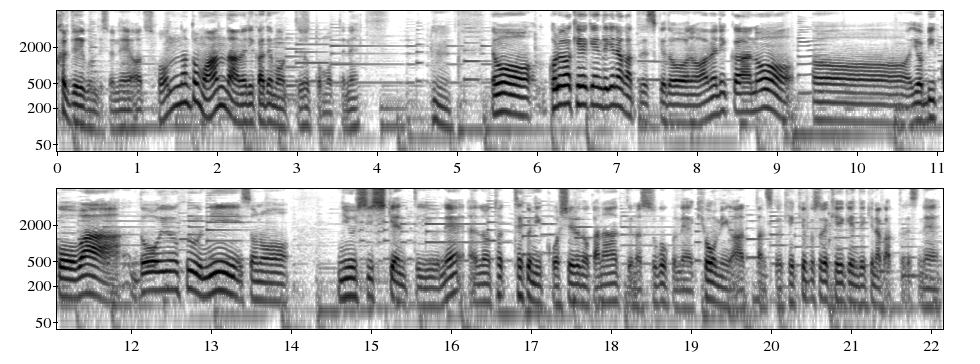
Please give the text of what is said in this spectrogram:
かり出てくるんですよねあそんなともあんだアメリカでもってちょっと思ってねうんでもこれは経験できなかったですけどあのアメリカの予備校はどういうふうにその入試試験っていうねあのテクニックを教えるのかなっていうのはすごくね興味があったんですけど結局それ経験できなかったですね。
